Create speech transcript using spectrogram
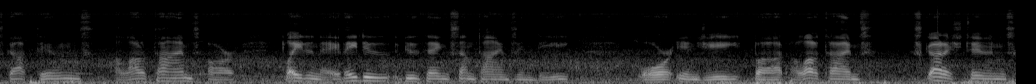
Scott tunes a lot of times are played in A. They do do things sometimes in D or in G, but a lot of times Scottish tunes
